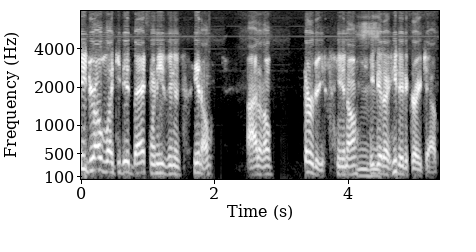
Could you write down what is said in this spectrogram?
he drove like he did back when he's in his you know I don't know thirties. You know he did a he did a great job.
